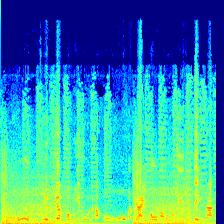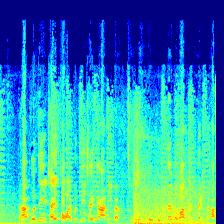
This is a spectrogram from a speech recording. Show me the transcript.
โอ้โหยืนเทียบตรงนี้ดูนะครับ โอ้โห มันใหญ่โตมโหรีจริงๆนะนะครับพื้นที่ใช้สอยพื้นที่ใช้งานนี่แบบโอ้โหจุกๆได้แบบว่าเต็มๆนะครับ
